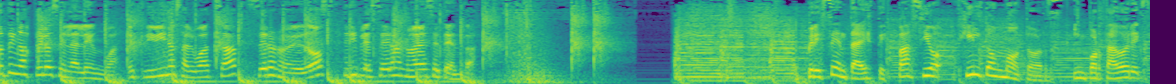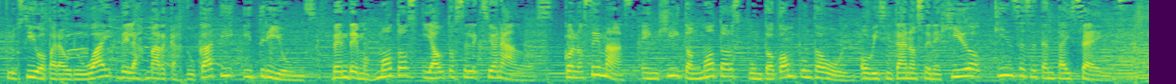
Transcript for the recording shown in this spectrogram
No tengas pelos en la lengua. Escribinos al WhatsApp 092 000970. Presenta este espacio Hilton Motors, importador exclusivo para Uruguay de las marcas Ducati y Triumph. Vendemos motos y autos seleccionados. Conoce más en hiltonmotors.com.uy o visitanos en Ejido 1576.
